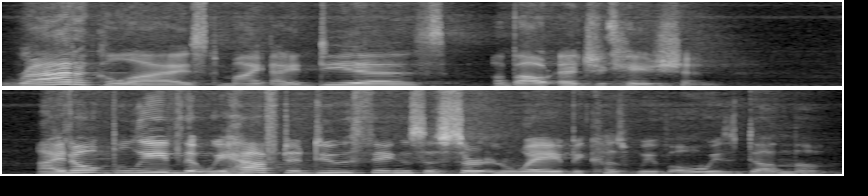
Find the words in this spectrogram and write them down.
radicalized my ideas about education. I don't believe that we have to do things a certain way because we've always done them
